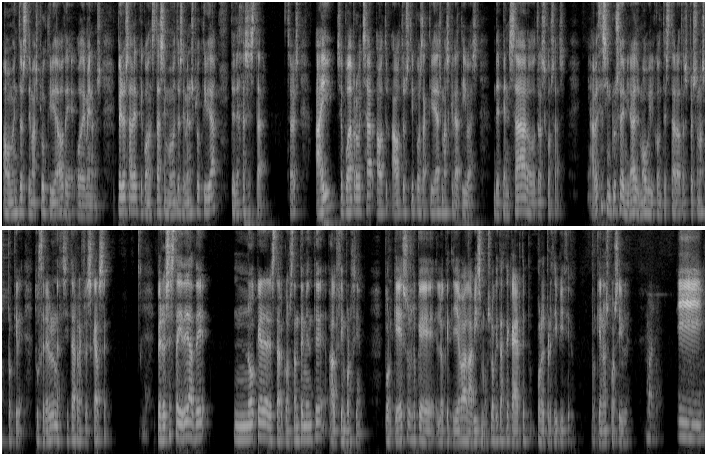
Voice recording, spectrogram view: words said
a momentos de más productividad o de, menos. Pero saber que cuando estás en momentos de menos productividad, te dejes estar. ¿Sabes? Ahí se puede aprovechar a, a otros tipos de actividades más creativas, de pensar o otras cosas. A veces incluso de mirar el móvil, contestar a otras personas porque tu cerebro necesita refrescarse. Pero es esta idea de no querer estar constantemente al 100%, porque eso es lo que, lo que te lleva al abismo, es lo que te hace caerte por el precipicio, porque no es posible. Vale. Y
